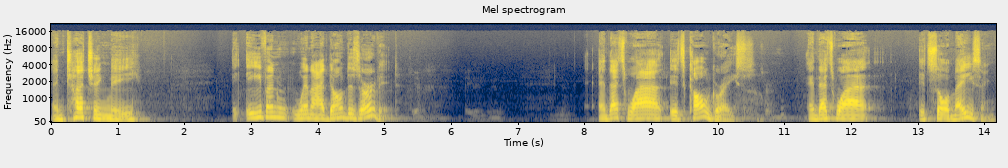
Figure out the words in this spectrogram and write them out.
and touching me even when I don't deserve it. And that's why it's called grace. And that's why it's so amazing.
